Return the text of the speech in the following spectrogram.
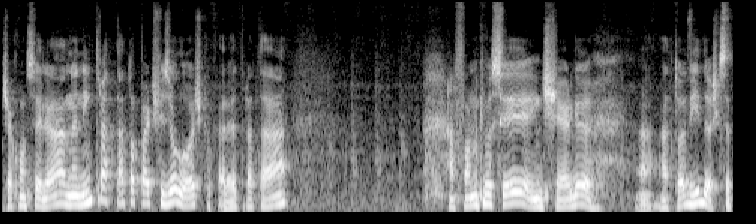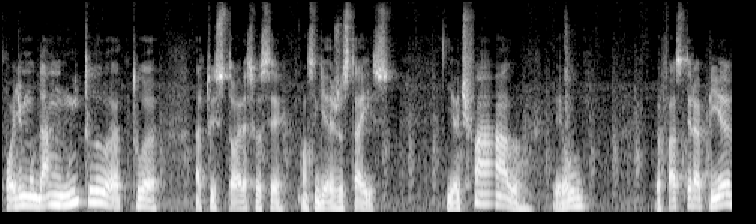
te aconselhar, não é nem tratar a tua parte fisiológica, cara, é tratar a forma que você enxerga a, a tua vida. Acho que você pode mudar muito a tua, a tua história se você conseguir ajustar isso. E eu te falo, eu, eu faço terapia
